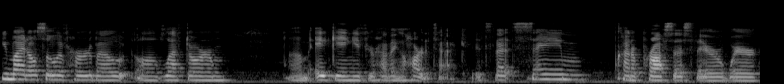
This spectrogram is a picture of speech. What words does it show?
You might also have heard about uh, left arm um, aching if you're having a heart attack. It's that same kind of process there where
